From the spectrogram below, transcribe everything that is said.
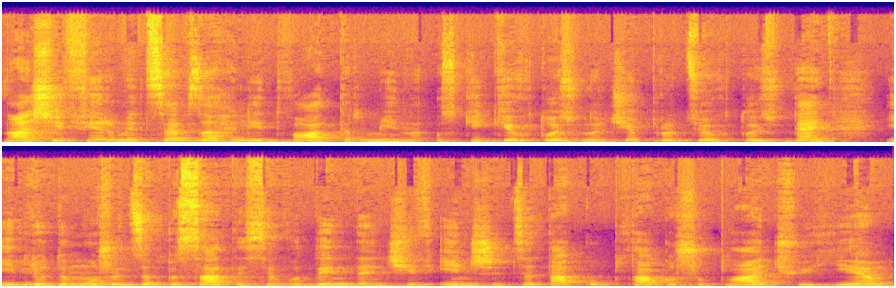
В нашій фірмі це взагалі два терміни, оскільки хтось вночі працює, хтось вдень, і люди можуть записатися в один день чи в інший. Це так також оплачує.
